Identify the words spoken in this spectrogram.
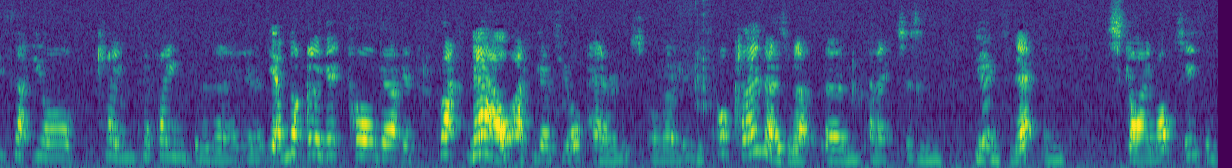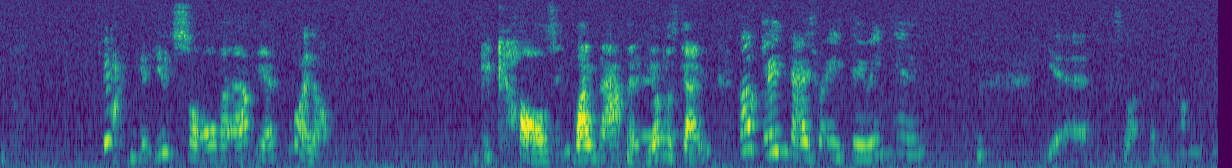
Is that your claim to fame for the day? Yeah. Yeah. I'm not going to get called out here. Right now, I can go to your parents or whoever it is. Oh, Claire knows about um, Alexas and the Yeah. internet and skyboxes, and Yeah. I can get you to sort all that out. Yeah, Why not? because it won't happen. You're just going, Oh, Glenn knows what he's doing. Yeah. Yeah, it's like spending time with me.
